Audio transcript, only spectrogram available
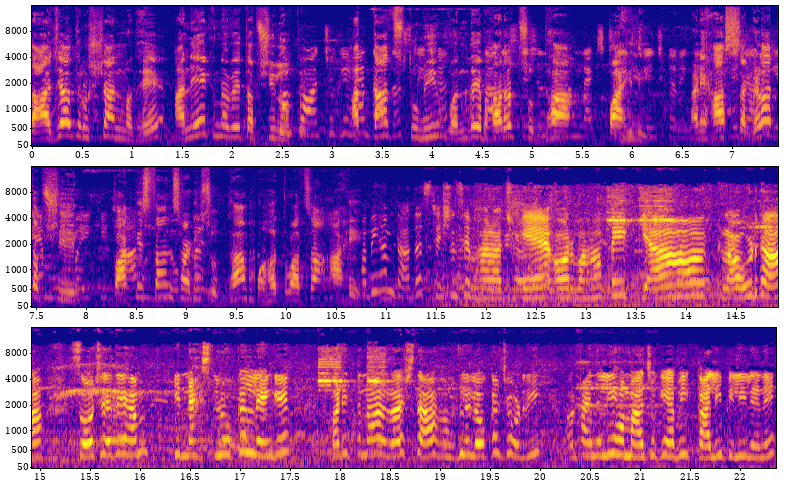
ताज्या दृश्यांमध्ये अनेक नवे तपशील होते. चुके हैं आताच तुम्ही वंदे भारत सुद्धा पाहिली. आणि हा सगळा तपशील जाम पाकिस्तानसाठी सुद्धा महत्वाचा आहे. अभी हम दादर स्टेशन से बाहर आ चुके हैं और वहाँ पे क्या क्राउड था? सोच रहे थे हम कि नेक्स्ट लोकल लेंगे पर इतना रश था हमने लोकल छोड़ दी और फाइनली हम आ चुके हैं अभी काली पीली लेने।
